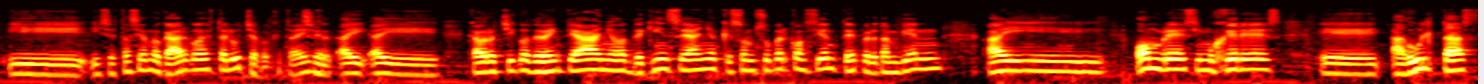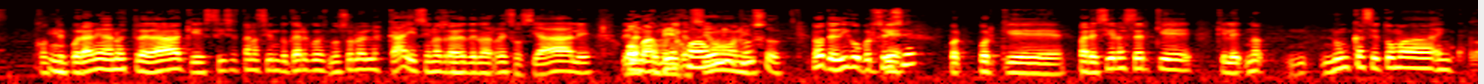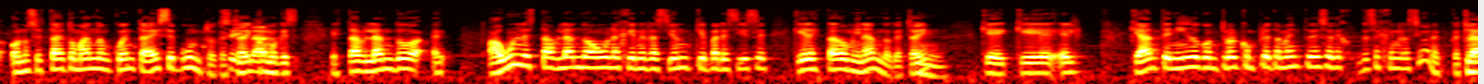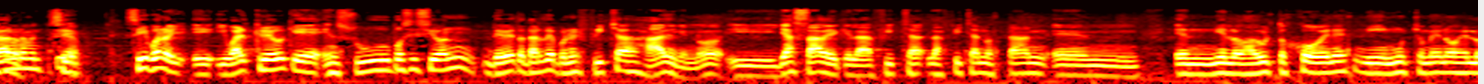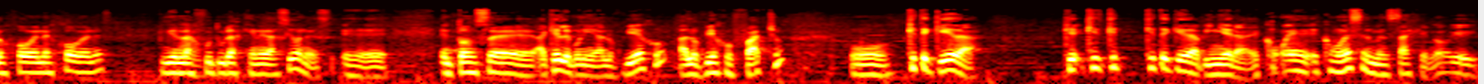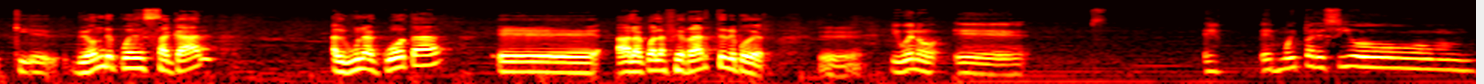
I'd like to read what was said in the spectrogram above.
y, y se está haciendo cargo de esta lucha, porque está ahí, Sí. hay, hay cabros chicos de 20 años, de 15 años, que son súper conscientes, pero también hay hombres y mujeres eh, adultas contemporáneas a nuestra edad que sí se están haciendo cargos no solo en las calles, sino a través de las redes sociales, de O las más aún comunicaciones. incluso. No, te digo porque, Sí, sí. por- porque pareciera ser que, que le- no- nunca se toma en o no se está tomando en cuenta ese punto, que claro. como que está hablando, eh, aún le está hablando a una generación que pareciese que él está dominando, ¿cachai? Mm. Que, que, él, que han tenido control completamente de, esas de esas generaciones, Claro, es una mentira. Sí. Sí, bueno, y- igual creo que en su posición debe tratar de poner fichas a alguien, ¿no? Y ya sabe que la ficha, las fichas no están en, en- ni en los adultos jóvenes, ni mucho menos en los jóvenes jóvenes, ni en las futuras generaciones. Eh, entonces, ¿a qué le ponía? ¿A los viejos? ¿A los viejos fachos? ¿O ¿Qué te queda? ¿Qué, qué, qué- qué te queda, Piñera? Es como es, es como es el mensaje, ¿no? ¿De dónde puedes sacar alguna cuota eh, a la cual aferrarte de poder? Eh, Y bueno, eh, es, es muy parecido mm,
